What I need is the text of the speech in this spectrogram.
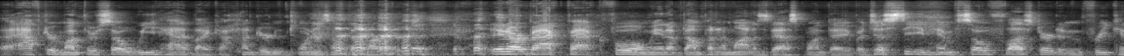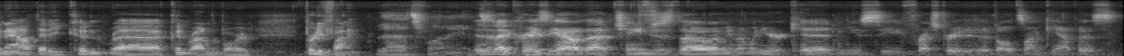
Uh, After a month or so, we had like 120 something markers in our backpack full, and we ended up dumping them on his desk one day. But just seeing him so flustered and freaking out that he couldn't uh, couldn't run on the board, pretty funny. That's funny. Isn't it crazy how that changes, though? I mean, when you're a kid and you see frustrated adults on campus,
